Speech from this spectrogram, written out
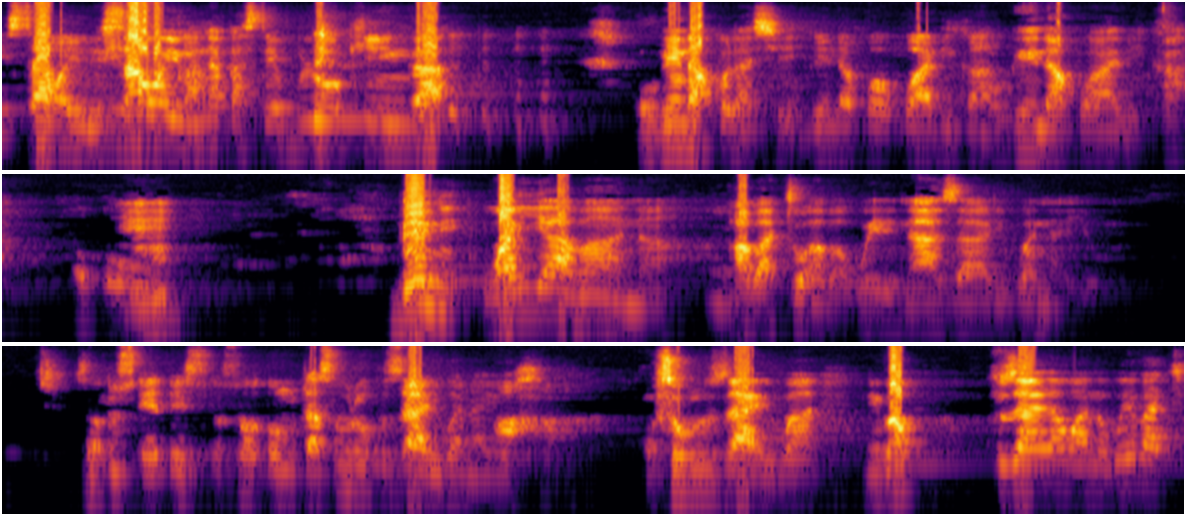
Essaawa yonna yonna kasite blockinga. Ogenda kukola ki? Ogenda kwabika. Ogenda kwabika. Mm. then waliyo abaana abato abawere n'azaalibwa nayo. Omuntu asobola okuzaalibwa nayo? Osobola ozaalibwa ne bakuzaalira wano bwe bati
